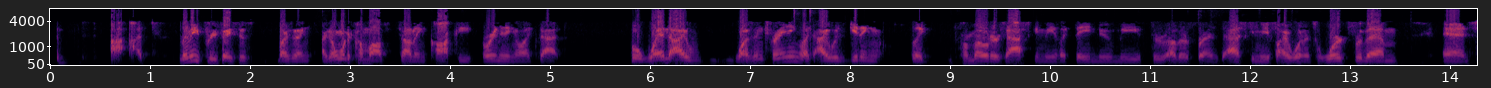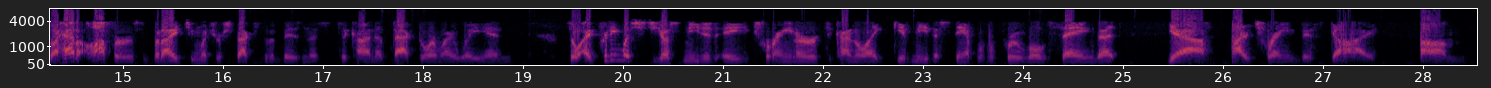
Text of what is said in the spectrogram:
I, I, let me preface this by saying I don't want to come off sounding cocky or anything like that. But when I wasn't training, like I was getting like promoters asking me, like they knew me through other friends, asking me if I wanted to work for them and so I had offers, but I had too much respect for the business to kind of backdoor my way in. So I pretty much just needed a trainer to kind of like give me the stamp of approval saying that, yeah, I trained this guy. Um,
